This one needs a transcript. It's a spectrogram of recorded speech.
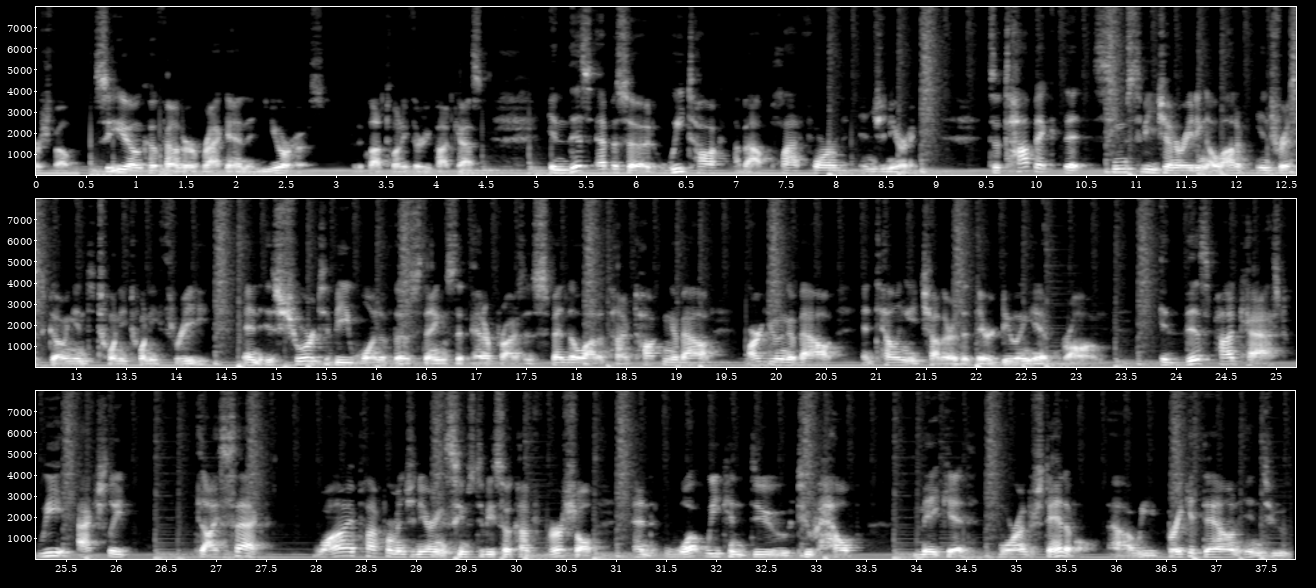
Hirschfeld, CEO and co founder of RackN and your host for the Cloud 2030 podcast. In this episode, we talk about platform engineering. It's a topic that seems to be generating a lot of interest going into 2023 and is sure to be one of those things that enterprises spend a lot of time talking about, arguing about, and telling each other that they're doing it wrong. In this podcast, we actually dissect why platform engineering seems to be so controversial and what we can do to help make it more understandable. Uh, we break it down into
